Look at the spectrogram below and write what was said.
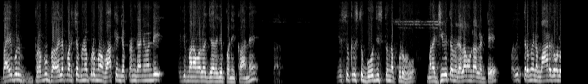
బైబుల్ ప్రభు బయలుపరచబడినప్పుడు మన వాక్యం చెప్పడం కానివ్వండి ఇది మన వల్ల జరిగే పని కానే కాదు. యేసుక్రీస్తు బోధిస్తున్నప్పుడు మన జీవితం ఎలా ఉండాలంటే పవిత్రమైన మార్గంలో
